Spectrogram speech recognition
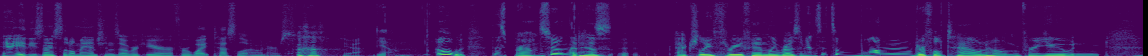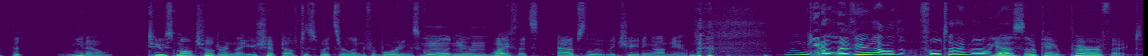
hey, these nice little mansions over here are for white Tesla owners. uh huh. Yeah. Yeah. Oh, this brownstone that has uh, actually three family residents. It's a wonderful townhome for you and the you know two small children that you shipped off to Switzerland for boarding school and your Mhm. wife that's absolutely cheating on you. Mm, you don't live here all the full time? Oh yes, okay, perfect.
